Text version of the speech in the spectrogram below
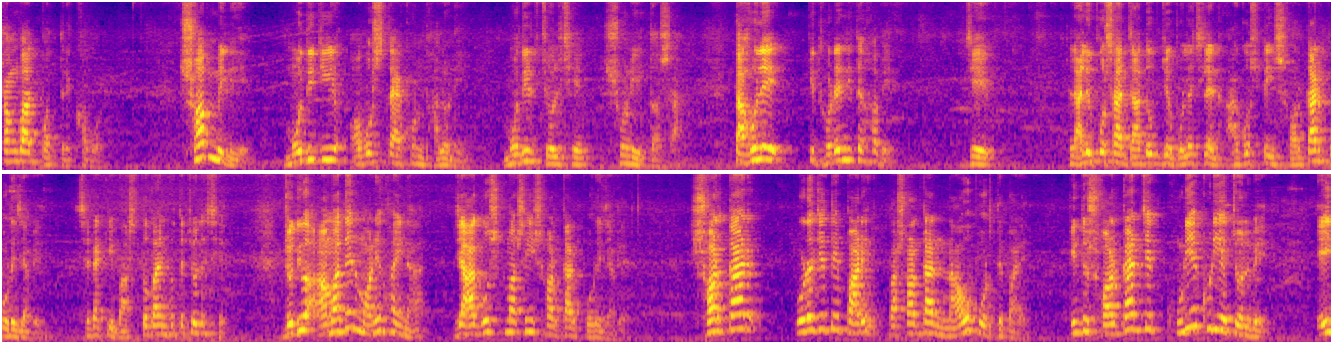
সংবাদপত্রে খবর। সব মিলিয়ে মোদিজির অবস্থা এখন ভালো নেই। মোদির চলছে শনির দশা। তাহলে কি ধরে নিতে হবে যে লালু প্রসাদ যাদব যে বলেছিলেন, আগস্টেই সরকার পড়ে যাবে, সেটা কি বাস্তবায়ন হতে চলেছে? যদিও আমাদের মনে হয় না যে আগস্ট মাসেই সরকার পড়ে যাবে। সরকার পড়ে যেতে পারে বা সরকার নাও পড়তে পারে, কিন্তু সরকার যে খুঁড়িয়ে খুঁড়িয়ে চলবে, এই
